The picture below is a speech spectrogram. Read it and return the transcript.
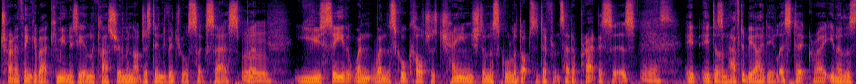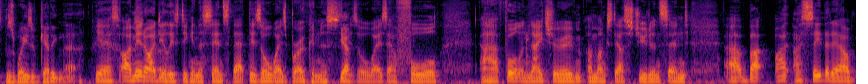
trying to think about community in the classroom and not just individual success, but mm. you see that when when the school culture's changed changed and a school adopts a different set of practices, yes, it, it doesn't have to be idealistic, right? You know, there's there's ways of getting there. Yes, I mean so, idealistic in the sense that there's always brokenness. Yeah. There's always our fall. Uh, fallen nature amongst our students, and uh, but I, I see that our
